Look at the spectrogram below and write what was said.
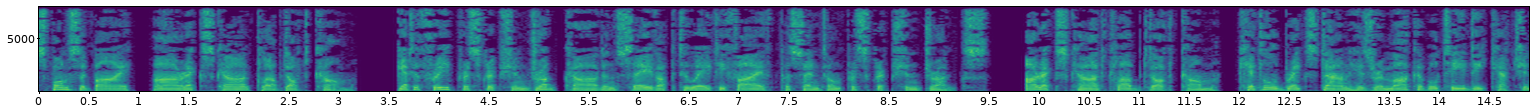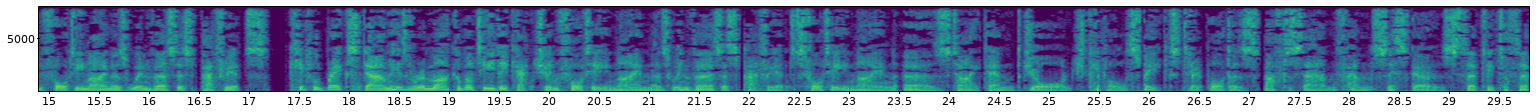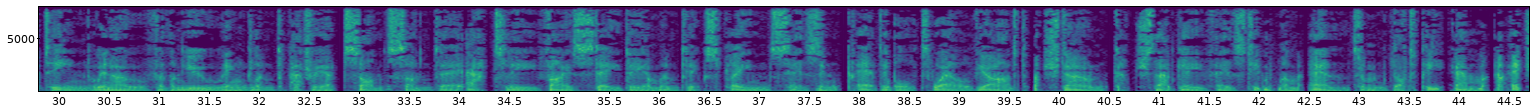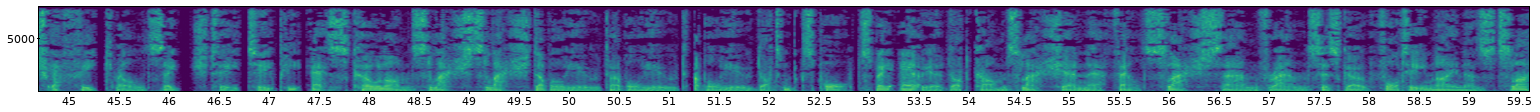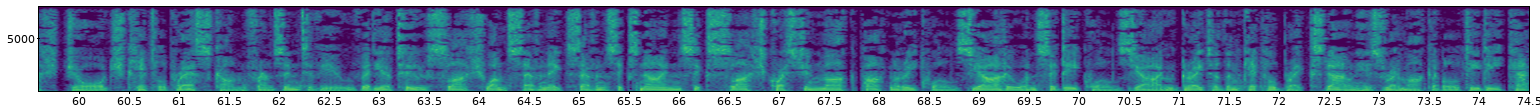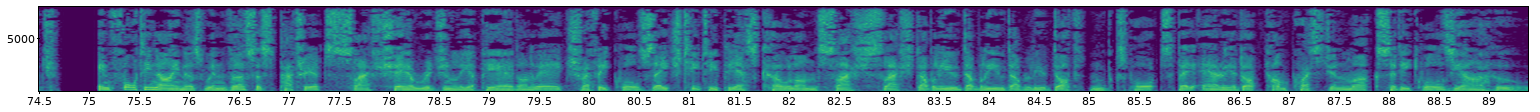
Sponsored by RxCardClub.com. Get a free prescription drug card and save up to 85% on prescription drugs. RxCardClub.com, Kittle breaks down his remarkable TD catch in 49ers win versus Patriots. Kittle breaks down his remarkable TD catch in 49ers win versus Patriots 49ers tight end George Kittle speaks to reporters after San Francisco's 30-13 win over the New England Patriots on Sunday at Levi's Stadium and explains his incredible 12-yard touchdown catch that gave his team momentum. Equals HTTP s colon slash slash www.nbcsportsbayarea.com slash NFL slash San Francisco 49ers slash George Kittle press conference interview video 2 slash 1787696 slash question mark partner equals Yahoo and Sid equals Yahoo greater than Kittle breaks down his remarkable TD catch. In 49ers win versus Patriots slash Shea originally appeared on Ahref equals https colon slash slash www.nbcsportsbayarea.com question mark sid equals yahoo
